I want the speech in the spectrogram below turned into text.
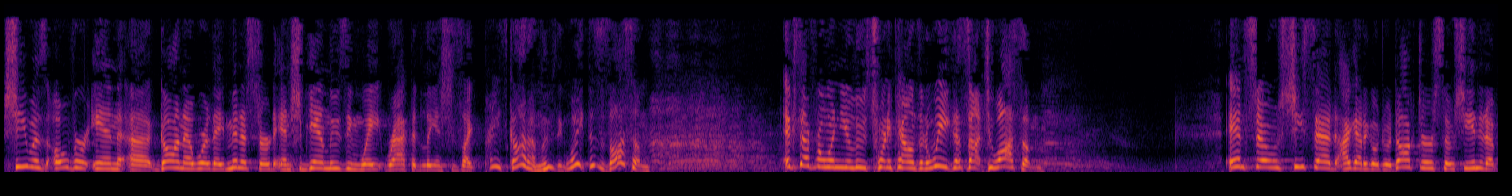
she was over in uh, Ghana where they ministered, and she began losing weight rapidly. And she's like, "Praise God, I'm losing weight. This is awesome." Except for when you lose 20 pounds in a week, that's not too awesome. And so she said, I got to go to a doctor. So she ended up,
